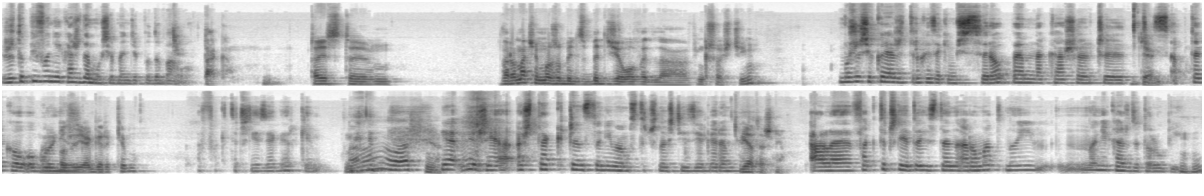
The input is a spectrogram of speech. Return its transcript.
że to piwo nie każdemu się będzie podobało. Tak, to jest... ym, W aromacie może być zbyt ziołowe dla większości. Może się kojarzyć trochę z jakimś syropem na kaszel, czy, czy z apteką ogólnie. Albo z jagerkiem. A faktycznie z jagerkiem. No właśnie. Ja, wiesz, ja aż tak często nie mam styczności z jagerem, Ja też nie. ale faktycznie to jest ten aromat, no i no nie każdy to lubi. Mhm.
